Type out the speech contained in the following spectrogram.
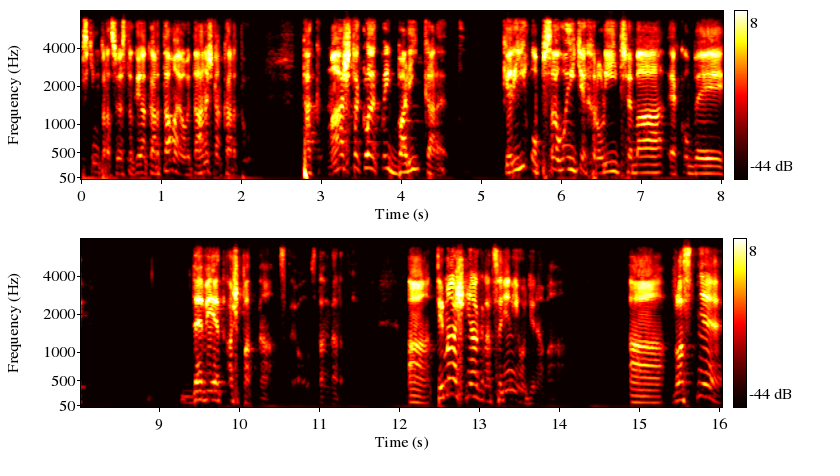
s tím pracuje s takovými kartama, jo, vytáhneš na kartu, tak máš takhle takový balík karet, který obsahují těch rolí třeba jakoby 9 až 15, jo, standardně. A ty máš nějak naceněný hodinama a vlastně e,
